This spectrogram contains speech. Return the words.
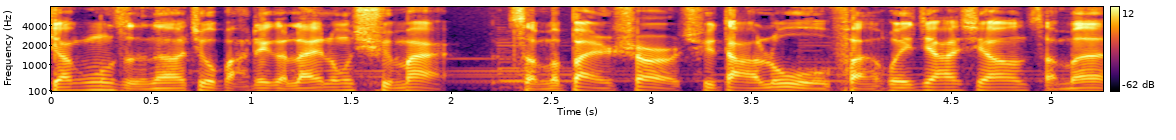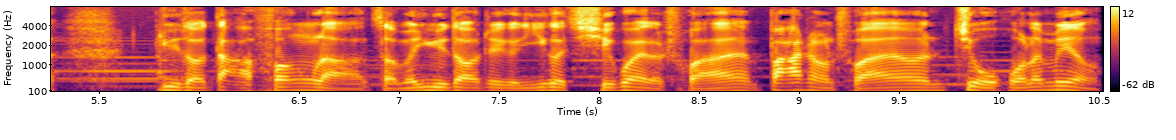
杨公子呢就把这个来龙去脉。怎么办事儿？去大陆返回家乡？怎么遇到大风了？怎么遇到这个一个奇怪的船？扒上船救活了命？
